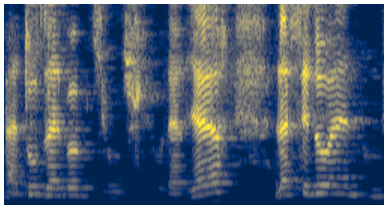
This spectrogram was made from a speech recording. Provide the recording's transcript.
bah, d'autres albums qui vont suivre derrière. Là, c'est Noël, donc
